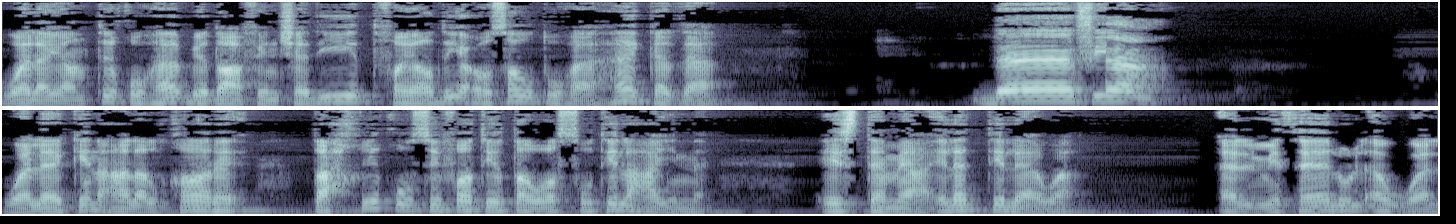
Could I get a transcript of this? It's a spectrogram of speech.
ولا ينطقها بضعف شديد فيضيع صوتها. هكذا. دافع. ولكن على القارئ تحقيق صفة توسط العين. استمع إلى التلاوة. المثال الأول.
